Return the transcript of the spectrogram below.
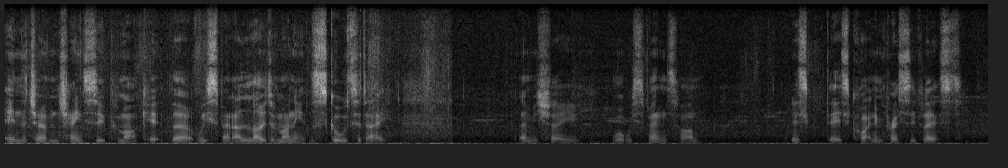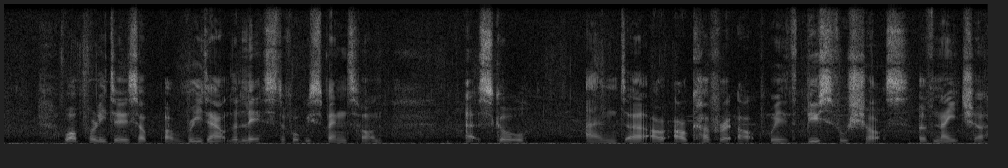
in the German chain supermarket that we spent a load of money at the school today. Let me show you what we spent on. It's, it's quite an impressive list. What I'll probably do is I'll, I'll read out the list of what we spent on at school and uh, I'll, I'll cover it up with beautiful shots of nature.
